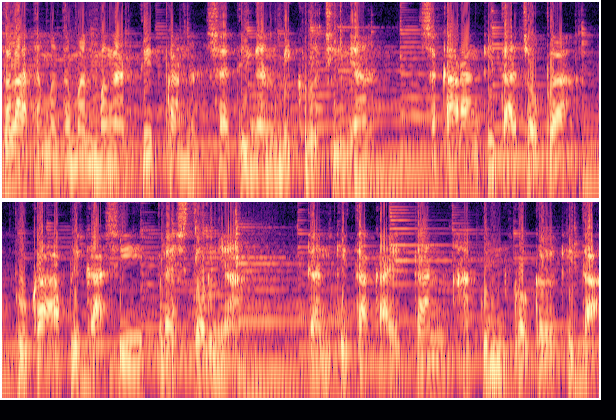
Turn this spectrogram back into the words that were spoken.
Setelah teman-teman mengaktifkan settingan micro G-nya, sekarang kita coba buka aplikasi Playstore-nya dan kita kaitkan akun Google kita.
